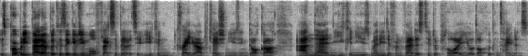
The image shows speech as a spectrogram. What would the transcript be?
is probably better because it gives you more flexibility. You can create your application using Docker and then you can use many different vendors to deploy your Docker containers.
